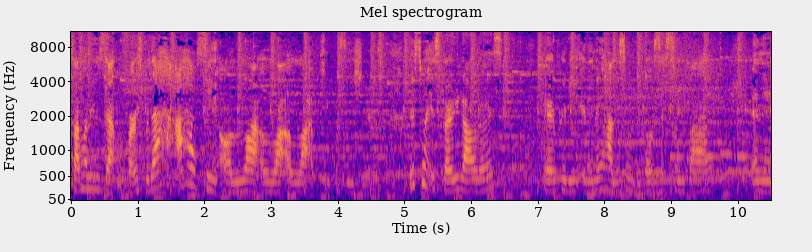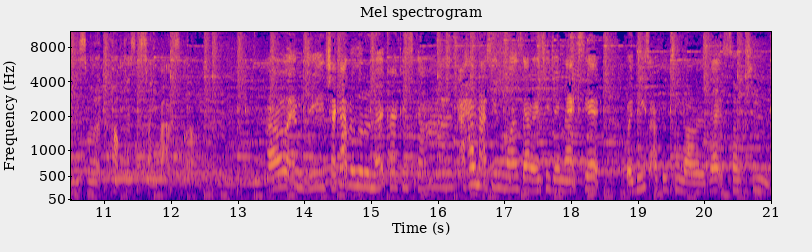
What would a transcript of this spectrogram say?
So I'm gonna use that one first. But I, I have seen a lot, a lot, a lot of people these years. This one is $30. Very pretty. And then they have this one with the ghost that's 25 And then this one with the pumpkins that's 25 as well. OMG, check out the little nutcrackers, guys. I have not seen the ones that are in TJ Maxx yet, but these are $15. That is so cute.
